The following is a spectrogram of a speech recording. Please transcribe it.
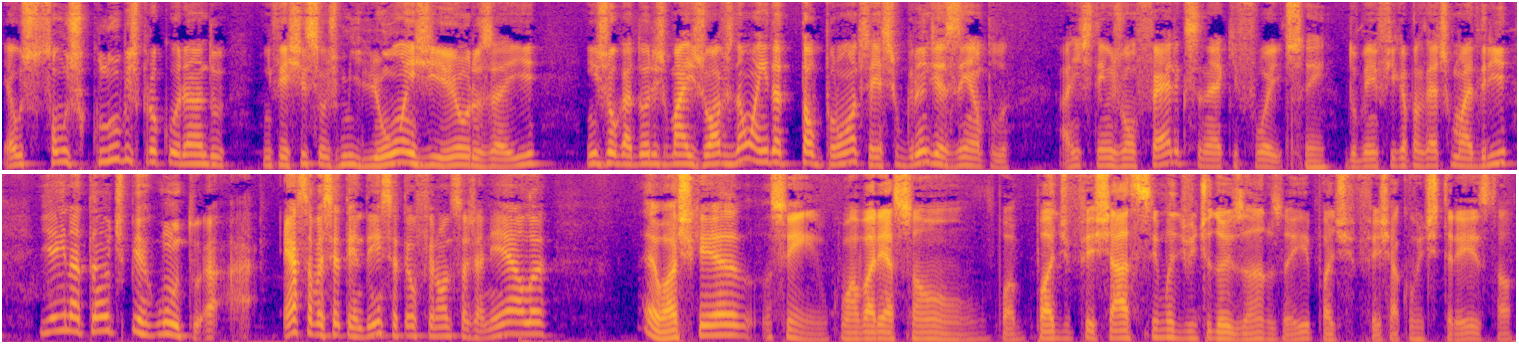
É os, são os clubes procurando investir seus milhões de euros aí em jogadores mais jovens, não ainda tão prontos. Esse é o grande exemplo. A gente tem o João Félix, né, que foi Sim. do Benfica para o Atlético Madrid. E aí, Natan, eu te pergunto, essa vai ser a tendência até o final dessa janela? É, eu acho que é, assim, com uma variação, po- pode fechar acima de 22 anos aí, pode fechar com 23 e tal.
